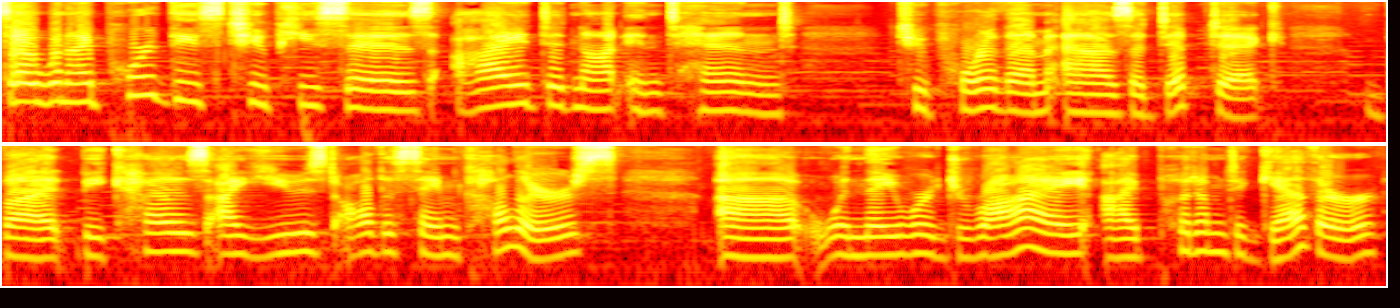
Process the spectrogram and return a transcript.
So when I poured these two pieces, I did not intend to pour them as a diptych, but because I used all the same colors, uh, when they were dry, I put them together,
